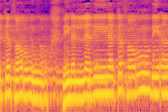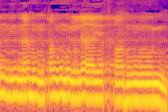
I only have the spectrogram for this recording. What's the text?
الذين كفروا من الذين كفروا بأنهم قوم لا يفقهون.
